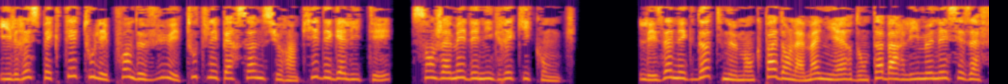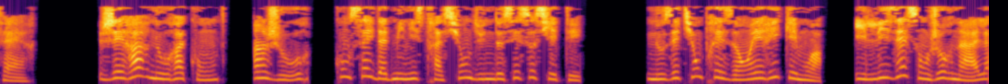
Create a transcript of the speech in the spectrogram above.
Il respectait tous les points de vue et toutes les personnes sur un pied d'égalité, sans jamais dénigrer quiconque. Les anecdotes ne manquent pas dans la manière dont Tabarly menait ses affaires. Gérard nous raconte, un jour, conseil d'administration d'une de ses sociétés. Nous étions présents Eric et moi. Il lisait son journal,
